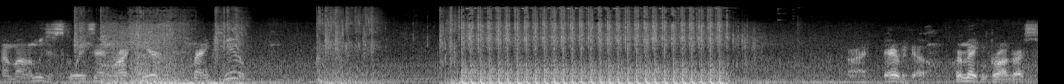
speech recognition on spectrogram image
Come on, let me just squeeze in right here. Thank you. Alright, there we go. We're making progress.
